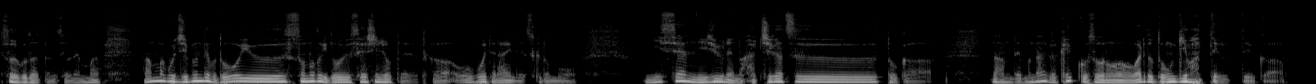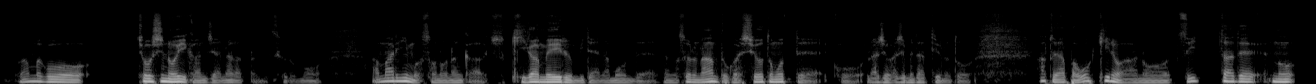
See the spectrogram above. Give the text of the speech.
そういうことだったんですよね。まあ、あんまこう自分でもどういう、その時どういう精神状態だったか覚えてないんですけども、2020年の8月とかなんで、もなんか結構その、割とドン決まってるっていうか、あんまこう、調子のいい感じじゃなかったんですけども、あまりにもそのなんか、ちょっと気がめいるみたいなもんで、なんかそれをなんとかしようと思って、こう、ラジオ始めたっていうのと、あとやっぱ大きいのは、あの、ツイッターでの、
